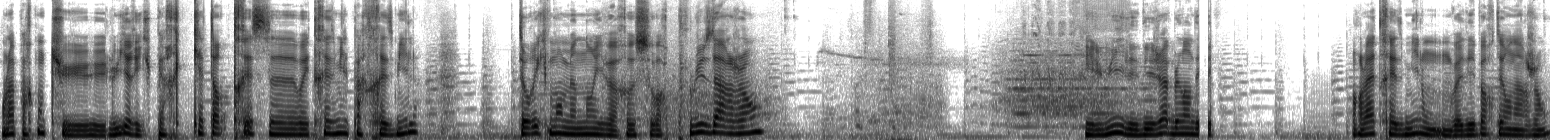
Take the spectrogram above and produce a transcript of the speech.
Bon là par contre tu, lui il récupère 14, 13, euh, ouais, 000 par 13 000. Théoriquement maintenant il va recevoir plus d'argent. Et lui il est déjà blindé. Alors là 13 000 on, va déporter en argent.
